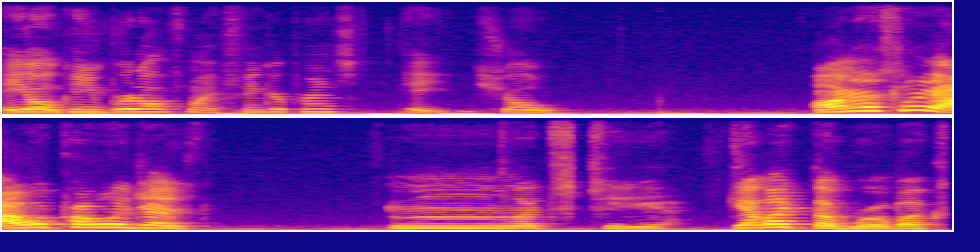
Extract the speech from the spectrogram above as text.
Hey yo, can you burn off my fingerprints? Hey, show. Honestly, I would probably just mm, let's see, get like the Robux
